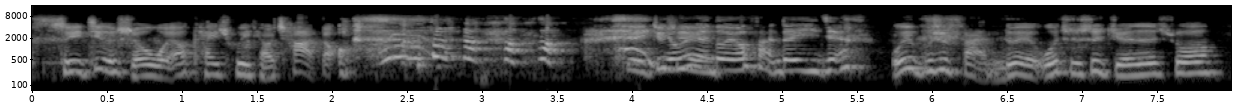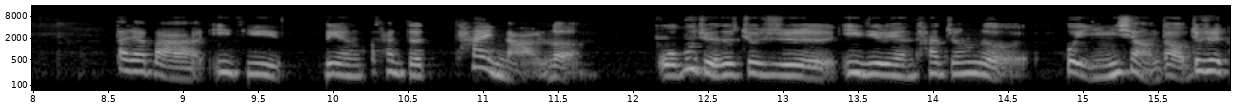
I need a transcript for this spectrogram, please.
所以这个时候我要开出一条岔道。对，就是永远都有反对意见。我也不是反对，我只是觉得说，大家把异地恋看得太难了。我不觉得就是异地恋，它真的会影响到，就是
